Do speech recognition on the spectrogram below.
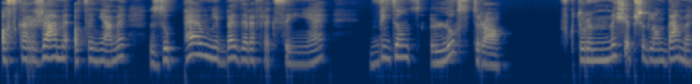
Oskarżamy, oceniamy zupełnie bezrefleksyjnie, widząc lustro, w którym my się przyglądamy,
